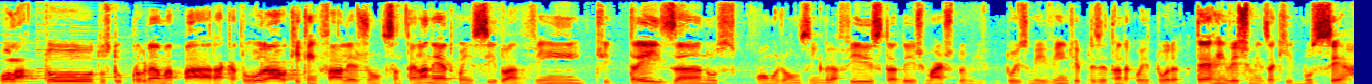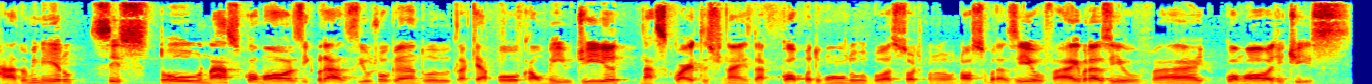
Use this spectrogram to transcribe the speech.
Olá a todos do programa Paracatu Rural. Aqui quem fala é João Santana Neto, conhecido há 23 anos como Joãozinho Grafista, desde março de 2020, representando a corretora Terra Investimentos aqui no Cerrado Mineiro. Sextou nas Comós Brasil jogando daqui a pouco, ao meio-dia, nas quartas finais da Copa do Mundo. Boa sorte para o nosso Brasil. Vai, Brasil, vai, commodities.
